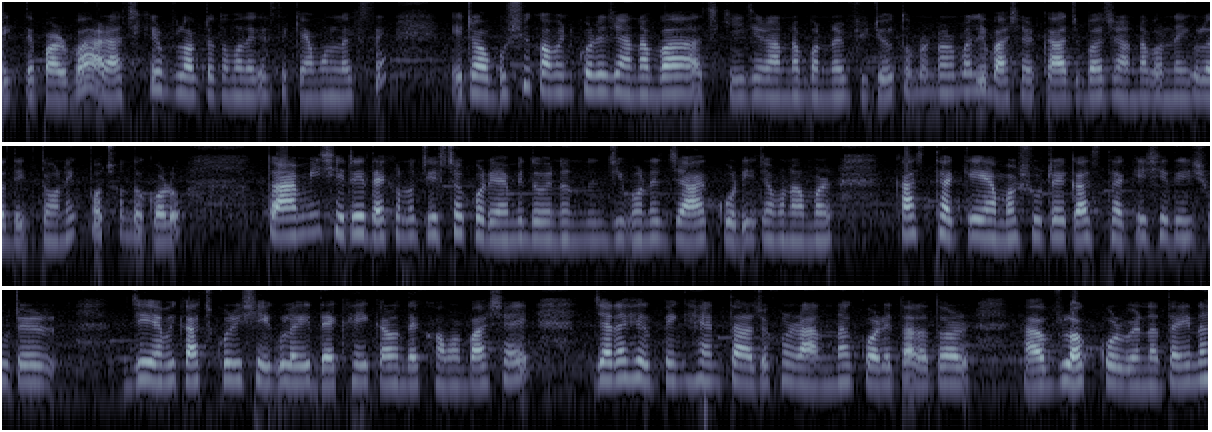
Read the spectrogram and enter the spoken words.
দেখতে পারবা। আর আজকের ব্লগটা তোমাদের কাছে কেমন লাগছে, এটা অবশ্যই কমেন্ট করে জানাবা। আজকে এই যে রান্নাবান্নার ভিডিও তোমরা নর্মালি বাসার কাজ বাজ রান্নাবান্না এগুলো দেখতে অনেক পছন্দ করো। তো আমি সেটাই দেখানোর চেষ্টা করি। আমি দৈনন্দিন জীবনে যা করি, যেমন আমার কাজ থাকে, আমার শ্যুটের কাজ থাকে, সেদিন শ্যুটের যে আমি কাজ করি সেগুলোই দেখাই। কারণ দেখো, আমার বাসায় যারা হেল্পিং হ্যান্ড তারা যখন রান্না করে, তারা তো আর ভ্লগ করবে না, তাই না?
